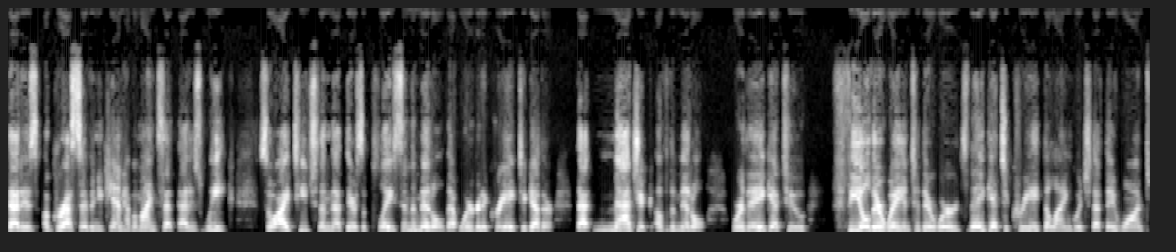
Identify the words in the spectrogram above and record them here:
that is aggressive and you can't have a mindset that is weak. So i teach them that there's a place in the middle that we're going to create together that magic of the middle where they get to feel their way into their words. They get to create the language that they want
